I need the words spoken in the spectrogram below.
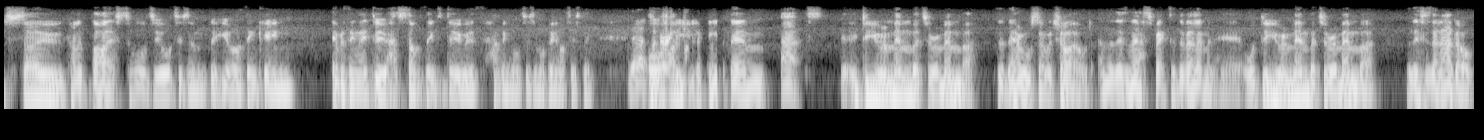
so kind of biased towards the autism that you're thinking everything they do has something to do with having autism or being autistic? Yeah, or very- are you looking at them at? Do you remember to remember that they're also a child and that there's an aspect of development here, or do you remember to remember that this is an adult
